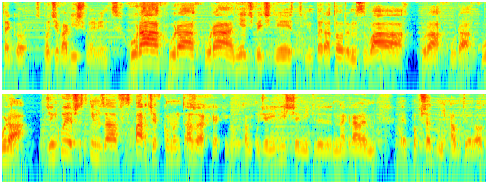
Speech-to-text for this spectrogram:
tego spodziewaliśmy, więc hurra, hurra, hurra, niedźwiedź nie jest imperatorem zła, hurra, hurra, hurra. Dziękuję wszystkim za wsparcie w komentarzach, jakiego tam udzieliliście mi, kiedy nagrałem e, poprzedni audiolog,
